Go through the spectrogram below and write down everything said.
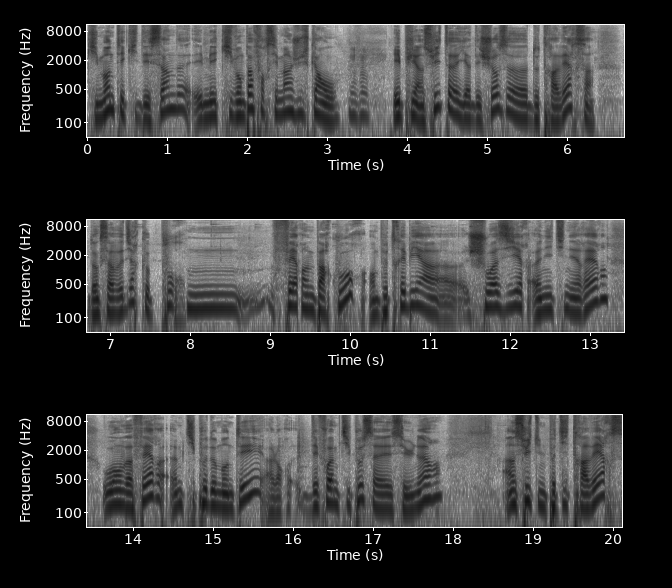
qui montent et qui descendent, mais qui vont pas forcément jusqu'en haut. Mhm. Et puis ensuite, il y a des choses de traverse. Donc ça veut dire que pour faire un parcours, on peut très bien euh, choisir un itinéraire où on va faire un petit peu de montée. Alors des fois un petit peu, c'est une heure. Ensuite, une petite traverse,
